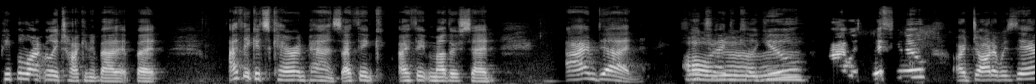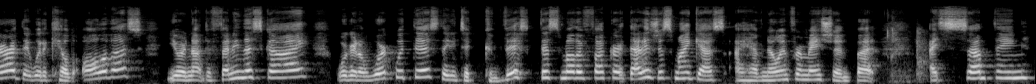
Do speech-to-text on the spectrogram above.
people aren't really talking about it, but I think it's Karen Pence. I think I think Mother said, "I'm done. He Oh, tried no, to kill no, you. I was with you. Our daughter was there. They would have killed all of us. You are not defending this guy. We're going to work with this. They need to convict this motherfucker. That is just my guess. I have no information, but I something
